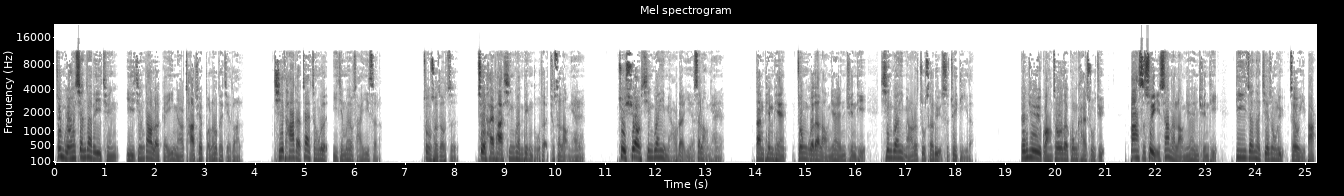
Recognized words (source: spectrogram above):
中国现在的疫情已经到了给疫苗查缺补漏的阶段了，其他的再争论已经没有啥意思了。众所周知，最害怕新冠病毒的就是老年人，最需要新冠疫苗的也是老年人，但偏偏中国的老年人群体新冠疫苗的注射率是最低的。根据广州的公开数据，八十岁以上的老年人群体第一针的接种率只有一半，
